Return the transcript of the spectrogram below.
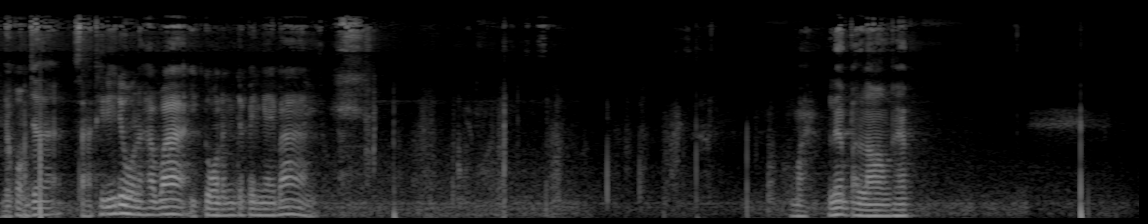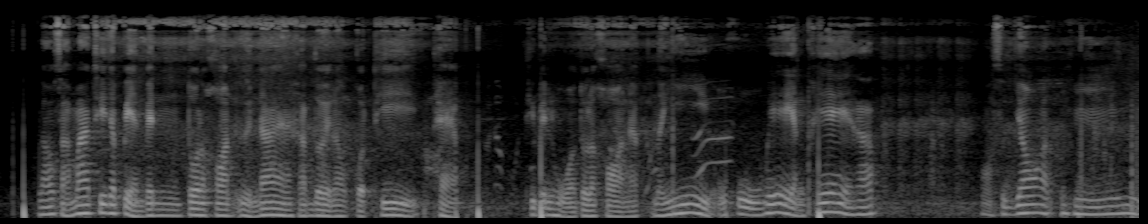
เดี๋ยวผมจะสาธิตให้ดูนะครับ ว่าอีกตัวนึงจะเป็นไงบ้างมาเริ่มประลองครับ เราสามารถที่จะเปลี่ยนเป็นตัวละครอื่นได้นะครับ โดยเรากดที่แถบ ที่เป็นหัวตัวละครนะครับ นี่โอ้โหเว่อย่างเท่ครับโอ้สุดยอดอื้ม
